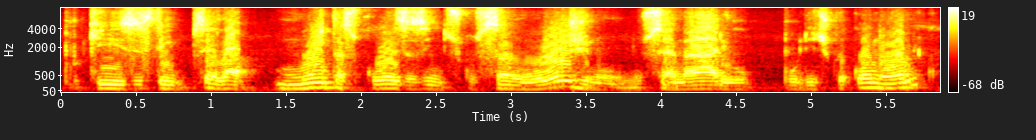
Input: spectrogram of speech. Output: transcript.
porque existem, sei lá, muitas coisas em discussão hoje no, no cenário político-econômico,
